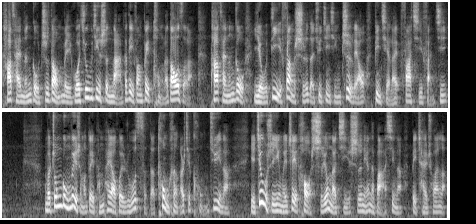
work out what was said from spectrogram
他才能够知道美国究竟是哪个地方被捅了刀子了，他才能够有的放矢的去进行治疗，并且来发起反击。那么中共为什么对蓬佩奥会如此的痛恨而且恐惧呢？也就是因为这套使用了几十年的把戏呢被拆穿了。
